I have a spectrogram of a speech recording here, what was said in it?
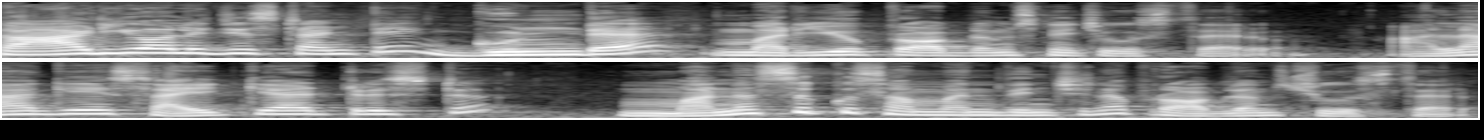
కార్డియాలజిస్ట్ అంటే గుండె మరియు ప్రాబ్లమ్స్ని చూస్తారు. అలాగే సైకియాట్రిస్ట్ మనసుకు సంబంధించిన ప్రాబ్లమ్స్ చూస్తారు.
